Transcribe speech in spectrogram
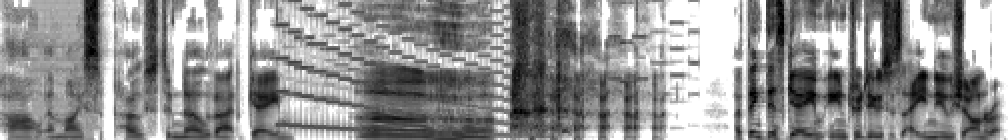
how am I supposed to know that game? Uh. I think this game introduces a new genre.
